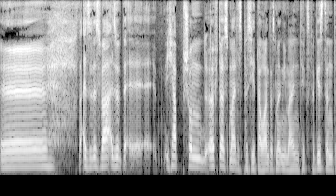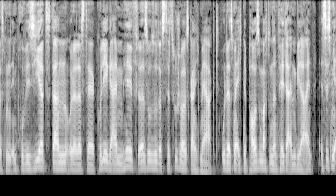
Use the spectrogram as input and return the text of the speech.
Äh, also das war, also äh, ich habe schon öfters mal, das passiert dauernd, dass man irgendwie mal einen Text vergisst, dann, dass man improvisiert dann oder dass der Kollege einem hilft oder so, so dass der Zuschauer es gar nicht merkt. Oder dass man echt eine Pause macht und dann fällt er einem wieder ein. Es ist mir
